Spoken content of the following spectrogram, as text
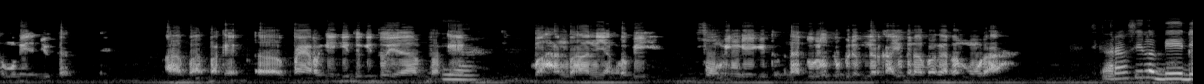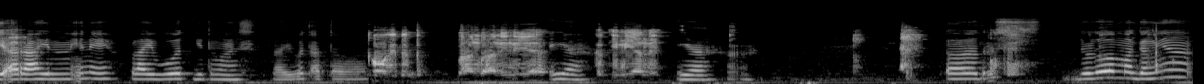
kemudian juga apa pakai eh, per kayak gitu-gitu ya pakai Iya. bahan-bahan yang lebih foaming kayak gitu. Nah dulu tuh benar-benar kayu kenapa? Karena murah. Sekarang sih lebih diarahin ini plywood gitu mas. Plywood atau kalau gitu. Bahan-bahan ini ya? Iya. Kekinian ya? Iya. Eh, terus dulu magangnya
